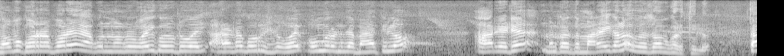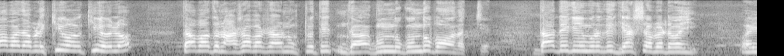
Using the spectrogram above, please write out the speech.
জব করার পরে এখন মনে করো ওই গরুটা ওই আর একটা গরু ছিল, ওই মায়া দিল, আর এটা মনে করো মারাই গেল জব করে দিল। তা বাদে বলে, কী হবে কী হলো? তা বাদে আশা বাসা একটুতে গন্ধ গন্ধ পাওয়া যাচ্ছে। তা দেখি ইমরে দেখি গ্যাস ট্যাবলেট ওই ওই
